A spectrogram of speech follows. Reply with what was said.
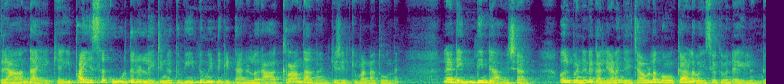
പ്രാന്തായേക്കുക ഈ പൈസ കൂടുതലുള്ളതായിട്ട് നിങ്ങൾക്ക് വീണ്ടും വീണ്ടും കിട്ടാനുള്ള ഒരു ആക്രാന്താണെന്ന് എനിക്ക് ശരിക്കും പറഞ്ഞാൽ തോന്നുന്നത്. അല്ലാണ്ട് എന്തിന്റെ ആവശ്യമാണ്? ഒരു പെണ്ണിനെ കല്യാണം കഴിച്ച് അവളെ നോക്കാനുള്ള പൈസയൊക്കെ ഇവന്റെ കയ്യിലുണ്ട്.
